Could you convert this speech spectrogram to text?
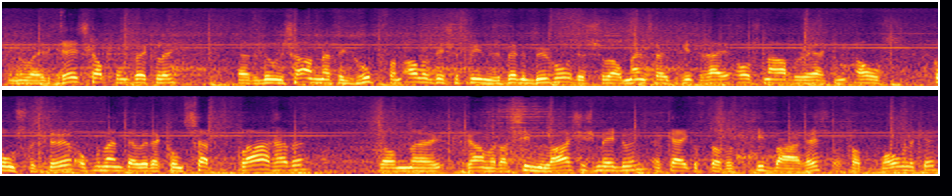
Dan doen wij de gereedschap ontwikkelen. Eh, dat doen we samen met een groep van alle disciplines binnen Buvo. Dus zowel mensen uit de gieterij als nabewerking als constructeur. Op het moment dat we dat concept klaar hebben, dan eh, gaan we daar simulaties mee doen en kijken of dat het gietbaar is, of dat mogelijk is.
